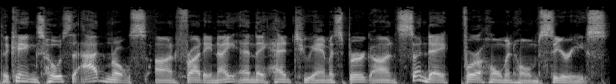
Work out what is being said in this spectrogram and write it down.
The Kings host the Admirals on Friday night and they head to Amherstburg on Sunday for a home and home series.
